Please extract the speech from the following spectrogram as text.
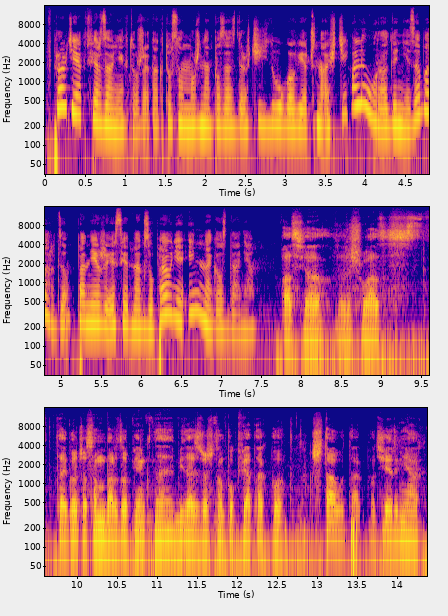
Wprawdzie, jak twierdzą niektórzy, kaktusom można pozazdrościć długowieczności, ale urody nie za bardzo. Pan Jerzy jest jednak zupełnie innego zdania. Pasja wyszła z tego, że są bardzo piękne. Widać zresztą po kwiatach, po kształtach, po cierniach.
